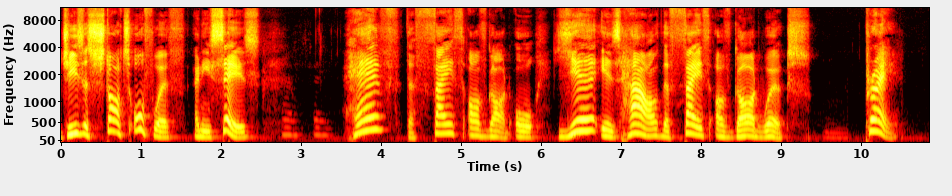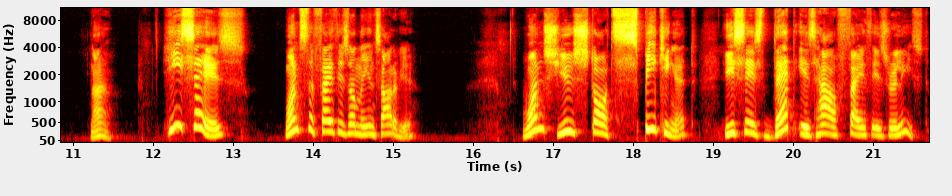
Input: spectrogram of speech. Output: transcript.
Jesus starts off with, and he says, Have the faith of God, or here is how the faith of God works. Pray. No. He says, once the faith is on the inside of you, once you start speaking it, he says that is how faith is released.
